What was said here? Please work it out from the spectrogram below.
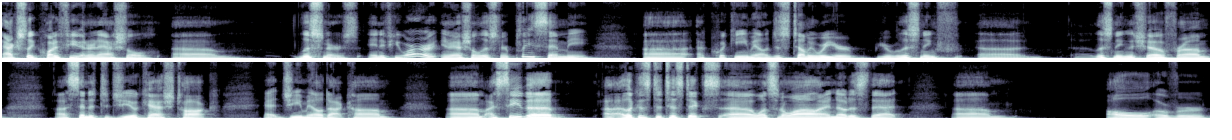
actually quite a few international um, listeners. And if you are an international listener, please send me uh, a quick email just tell me where you're you're listening f- uh, listening the show from. Uh, send it to geocachetalk at gmail.com. Um, I see the I look at statistics uh, once in a while and I notice that um, all over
